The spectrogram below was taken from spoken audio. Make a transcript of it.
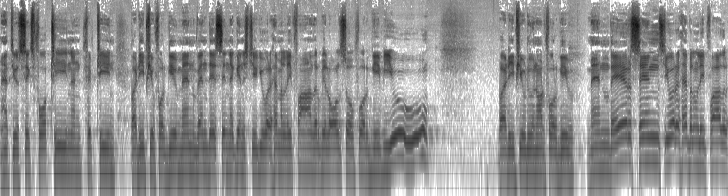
Matthew 6 14 and 15. But if you forgive men when they sin against you, your heavenly Father will also forgive you. But if you do not forgive men their sins, your heavenly Father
